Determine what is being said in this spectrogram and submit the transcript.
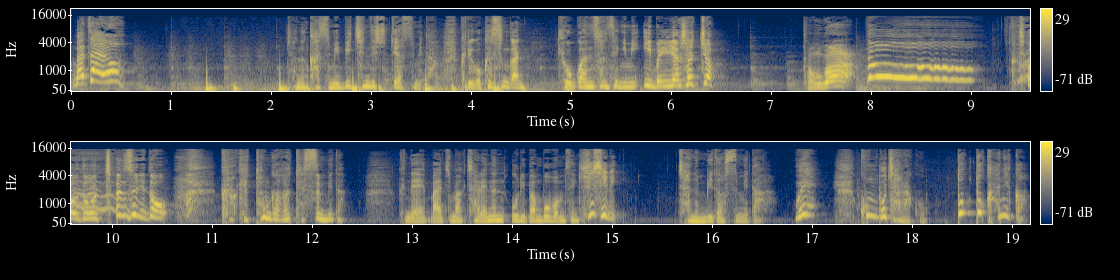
맞아요. 저는 가슴이 미친 듯이 뛰었습니다. 그리고 그 순간 교관 선생님이 입을 여셨죠. 통과. 저도 천순이도 그렇게 통과가 됐습니다. 근데 마지막 차례는 우리 반 모범생 희실이. 저는 믿었습니다. 왜? 공부 잘하고 똑똑하니까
